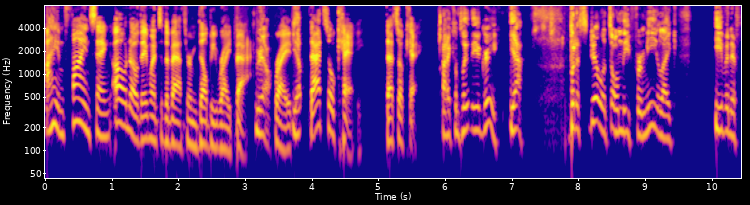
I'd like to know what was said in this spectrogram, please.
I am fine saying, oh no, they went to the bathroom. They'll be right back. Yeah. Right. Yep. That's okay. That's okay. I completely agree. Yeah. But it's still, it's only for me, like, even if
